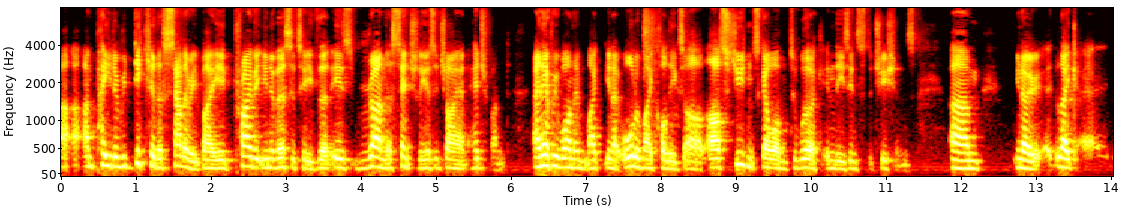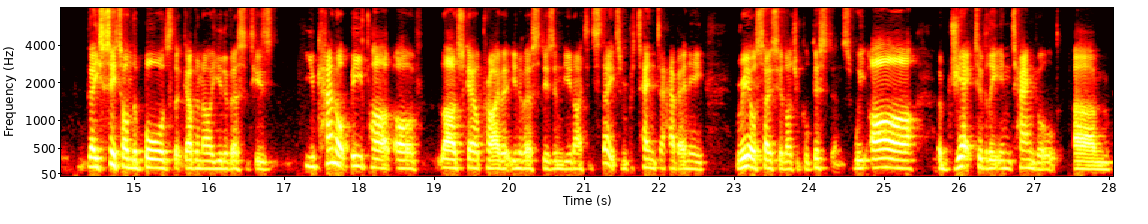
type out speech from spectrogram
I'm paid a ridiculous salary by a private university that is run essentially as a giant hedge fund. And everyone in my, you know, all of my colleagues are. Our students go on to work in these institutions. Um, you know, like they sit on the boards that govern our universities. You cannot be part of large scale private universities in the United States and pretend to have any real sociological distance. We are objectively entangled. Um,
